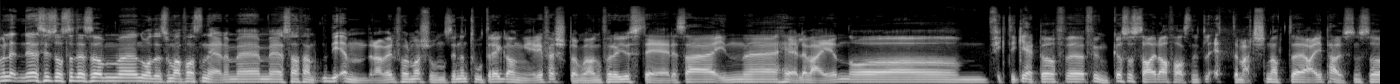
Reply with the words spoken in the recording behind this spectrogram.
men jeg synes også det som, eh, Noe av det som var fascinerende med, med Southampton De endra vel formasjonen sin to-tre ganger i første omgang for å justere seg inn eh, hele veien, og mm, fikk det ikke helt til å funke. og Så sa Ralf Hasenhüttel etter matchen at ja, i pausen så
